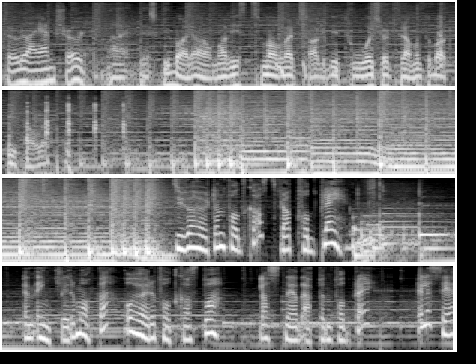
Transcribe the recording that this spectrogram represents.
før du eier den sjøl. Nei, det skulle bare han ha visst, som hadde vært sagd i to og kjørt fram og tilbake til Italia. Du har hørt en podcast fra Podplay. En enklere måte å høre podcast på. Last ned appen Podplay, eller se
